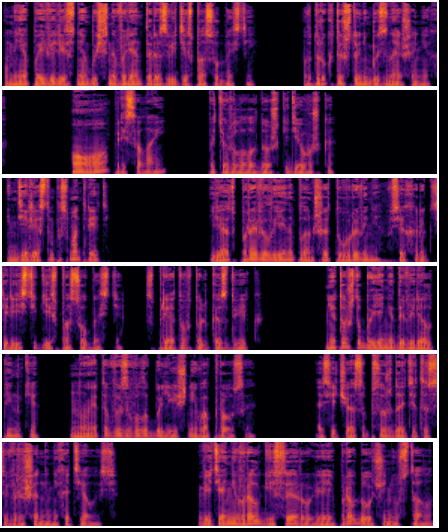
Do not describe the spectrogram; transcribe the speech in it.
У меня появились необычные варианты развития способностей. Вдруг ты что-нибудь знаешь о них?» «О, присылай», — потерла ладошки девушка. «Интересно посмотреть». Я отправил ей на планшет уровень, все характеристики и способности, спрятав только сдвиг. Не то чтобы я не доверял Пинке, но это вызвало бы лишние вопросы. А сейчас обсуждать это совершенно не хотелось. Ведь я не врал Гисеру, я и правда очень устал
